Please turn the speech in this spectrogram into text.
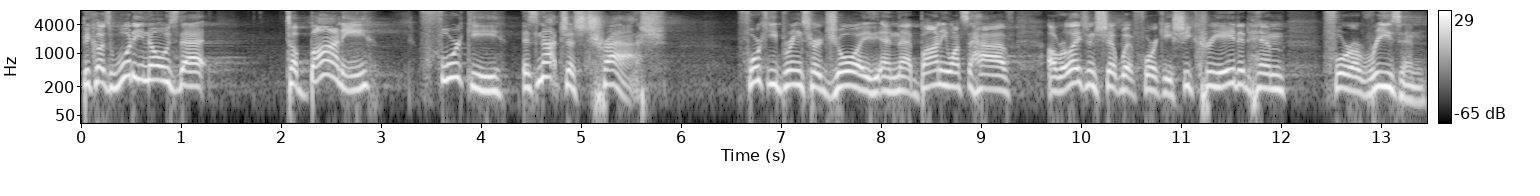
because Woody knows that to Bonnie, Forky is not just trash. Forky brings her joy, and that Bonnie wants to have a relationship with Forky. She created him for a reason.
